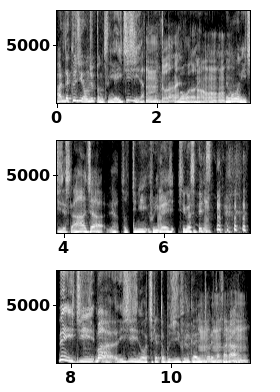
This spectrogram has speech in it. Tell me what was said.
あれで9時40分の次が1時だった。うん。うん。そうだね。午後のね午後に1時です。ああ、じゃあ、いやそっちに振り返りしてくださいっつって。で、1時、まあ、1時のチケット無事振り返り取れたから、うん。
